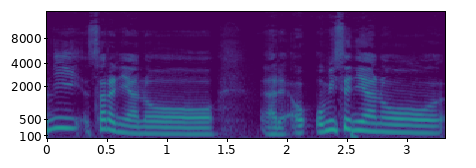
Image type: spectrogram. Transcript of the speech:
に、さらにあの、あれ、おお店にあの、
